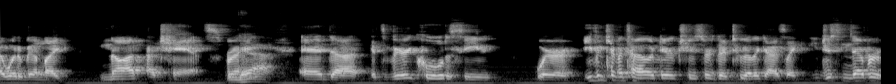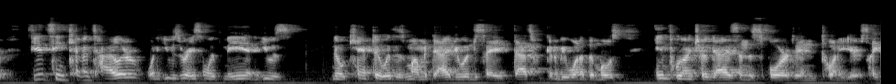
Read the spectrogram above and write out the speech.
I would have been like, not a chance, right? Yeah. And uh, it's very cool to see where even Kevin Tyler, Derek Schuster, there are two other guys. Like you just never. If you had seen Kevin Tyler when he was racing with me and he was you know camped out with his mom and dad, you wouldn't say that's going to be one of the most influential guys in the sport in 20 years. Like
